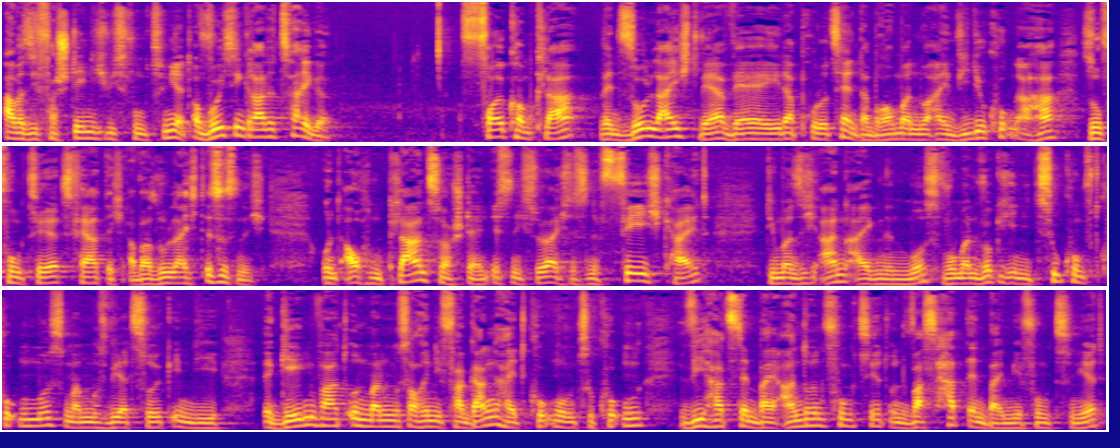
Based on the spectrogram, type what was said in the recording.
Aber sie verstehen nicht, wie es funktioniert, obwohl ich es ihnen gerade zeige. Vollkommen klar, wenn es so leicht wäre, wäre ja jeder Produzent. Da braucht man nur ein Video gucken, aha, so funktioniert es, fertig. Aber so leicht ist es nicht. Und auch einen Plan zu erstellen, ist nicht so leicht. Das ist eine Fähigkeit, die man sich aneignen muss, wo man wirklich in die Zukunft gucken muss. Man muss wieder zurück in die äh, Gegenwart und man muss auch in die Vergangenheit gucken, um zu gucken, wie hat es denn bei anderen funktioniert und was hat denn bei mir funktioniert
